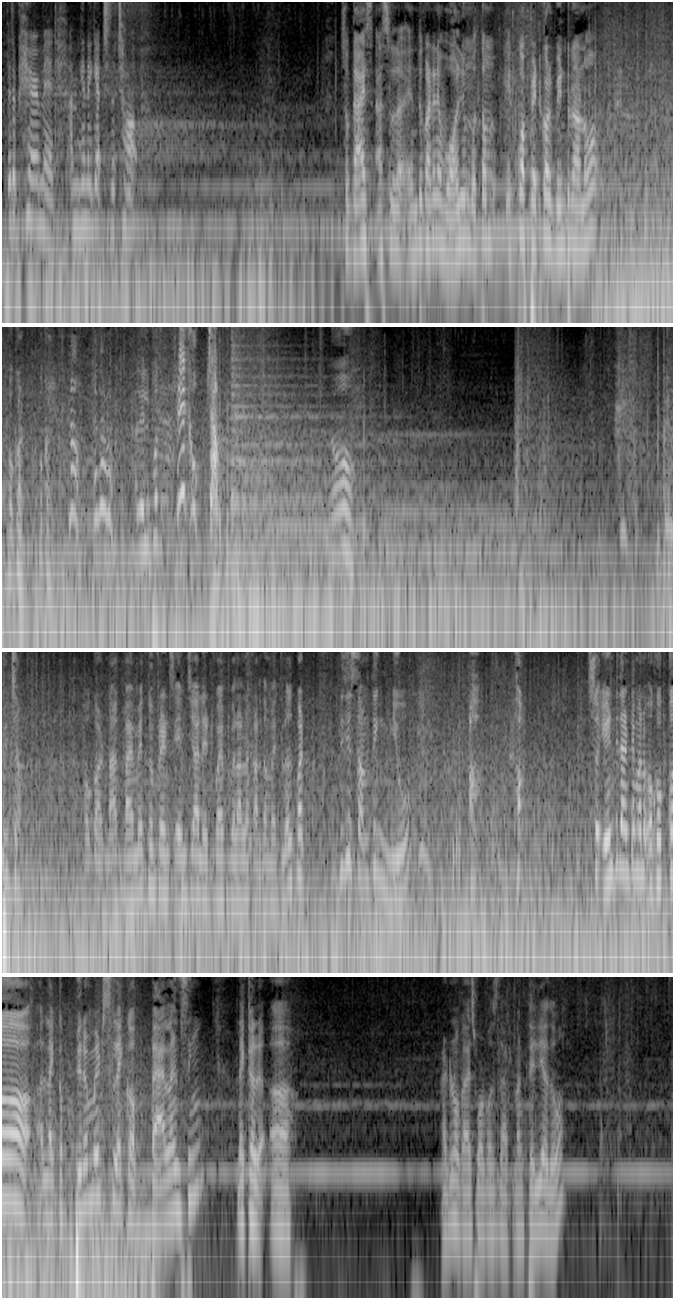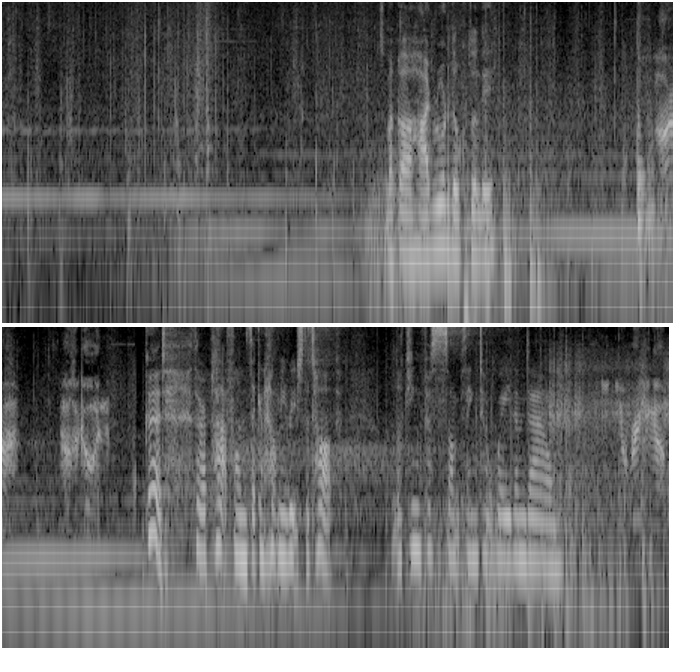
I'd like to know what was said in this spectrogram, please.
There's a pyramid. I'm gonna get to the top. So guys అసలు ఎందుకంటే నేను వాల్యూమ్ మొత్తం ఎక్కువ పెట్టుకొని వింటున్నాను ఒక ఒక నో హైదరాబాద్ అది వెళ్ళిపోతుంది నీకు jump no epic jump oh god నాకు భయం అవుతుంది ఫ్రెండ్స్ ఏం చేయాలి ఎటువైపు వెళ్ళాలి నాకు అర్థమవుతలేదు but this is something new so ఏంటిదంటే మనం ఒక్కొక్క like pyramids like balancing like I don't know guys what was that నాకు తెలియదు. సో మాకు హార్డ్వుడ్ కూడా దొరుకుతుంది. Laura, how's it going? Good. There are platforms that can help me reach the top. Looking for something to weigh them down. You're breaking up.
